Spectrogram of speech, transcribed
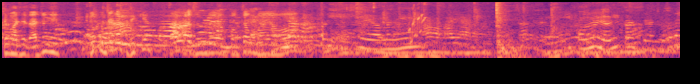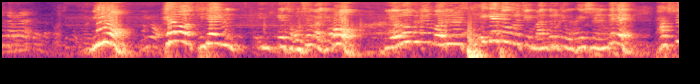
잠깐만 제가 나중에 무조건 잘라드릴게요. 잘라준대요. 걱정 마요. 미용 헤어 디자인님께서 오셔가지고 여러분의 머리를 세계적으로 지금 만들어주고 계시는데 박수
